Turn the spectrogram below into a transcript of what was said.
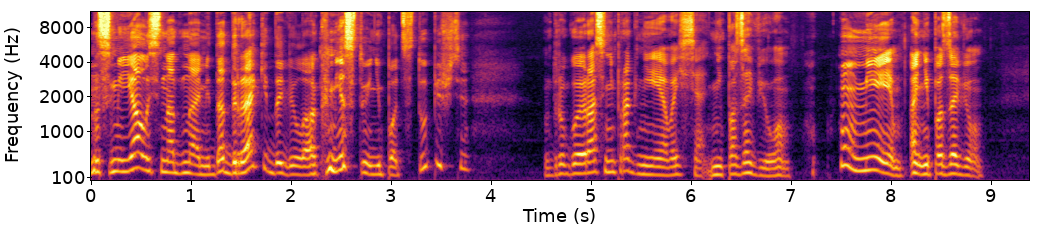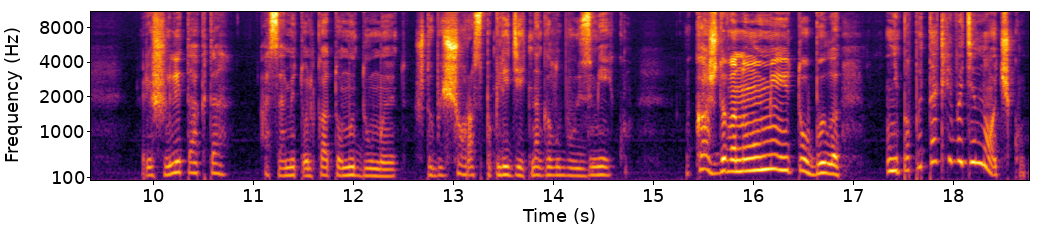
Насмеялась над нами, до драки довела, а к месту и не подступишься. В другой раз не прогневайся, не позовем. Умеем, а не позовем. Решили так-то, а сами только о том и думают, чтобы еще раз поглядеть на голубую змейку. У каждого на уме и то было не попытать ли в одиночку?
